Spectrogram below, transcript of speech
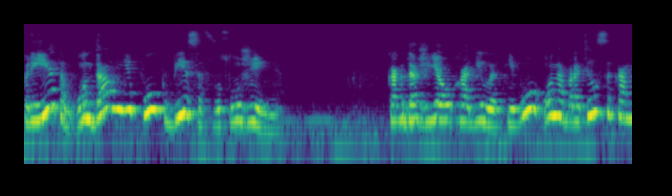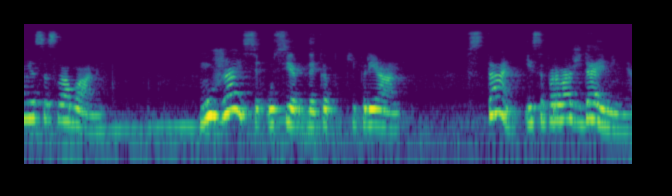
При этом он дал мне полк бесов в услужение, когда же я уходил от него, он обратился ко мне со словами. «Мужайся, усердный Киприан, встань и сопровождай меня.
